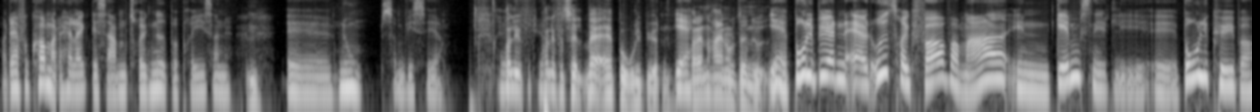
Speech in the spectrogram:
Og derfor kommer der heller ikke det samme tryk ned på priserne mm. øh, nu, som vi ser. Prøv lige, prøv lige at fortælle, hvad er boligbyrden? Ja. Hvordan regner du den ud? Ja, boligbyrden er et udtryk for, hvor meget en gennemsnitlig øh, boligkøber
